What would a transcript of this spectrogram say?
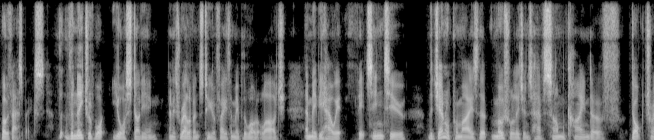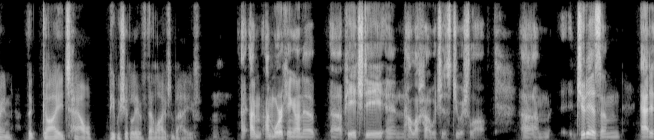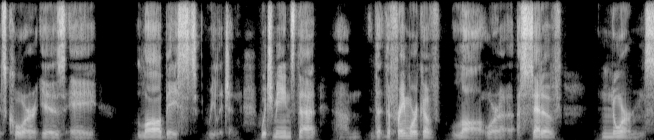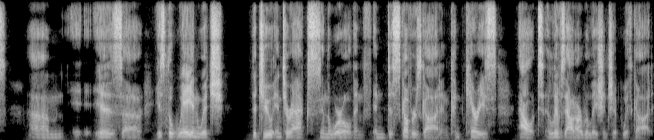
both aspects the, the nature of what you're studying and its relevance to your faith and maybe the world at large, and maybe how it fits into the general premise that most religions have some kind of doctrine that guides how people should live their lives and behave. I, I'm I'm working on a, a PhD in halacha, which is Jewish law. Um, Judaism, at its core, is a law-based religion, which means that um, the the framework of law or a, a set of norms um, is uh, is the way in which the Jew interacts in the world and and discovers God and con- carries out lives out our relationship with God.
